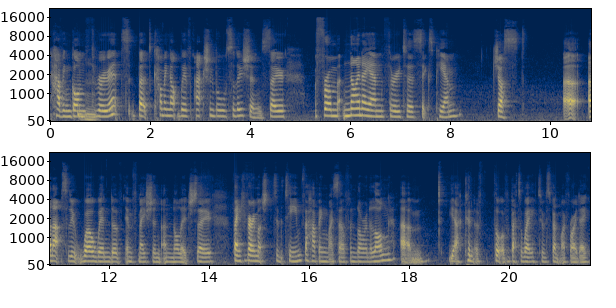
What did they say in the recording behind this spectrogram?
having gone mm-hmm. through it, but coming up with actionable solutions. So from 9 a.m. through to 6 p.m., just uh, an absolute whirlwind of information and knowledge. So thank you very much to the team for having myself and Lauren along. Um, yeah, couldn't have thought of a better way to have spent my Friday.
